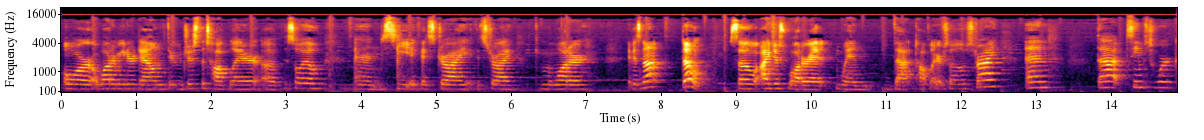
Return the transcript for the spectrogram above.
or a water meter down through just the top layer of the soil and see if it's dry. If it's dry, give them water. If it's not, don't. So I just water it when that top layer of soil is dry and that seems to work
